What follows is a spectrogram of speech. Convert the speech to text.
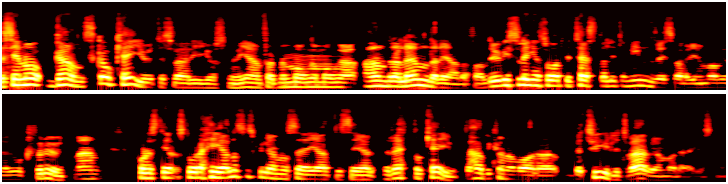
Det ser nog ganska okej okay ut i Sverige just nu jämfört med många, många andra länder i alla fall. Det är visserligen så att vi testar lite mindre i Sverige än vad vi har gjort förut, men på det stora hela så skulle jag nog säga att det ser rätt okej okay ut. Det hade kunnat vara betydligt värre än vad det är just nu.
